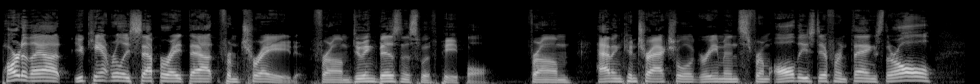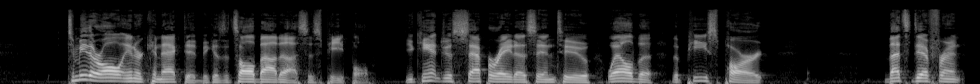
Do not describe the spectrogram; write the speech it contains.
part of that, you can't really separate that from trade, from doing business with people, from having contractual agreements, from all these different things. They're all, to me, they're all interconnected because it's all about us as people. You can't just separate us into, well, the, the peace part, that's different.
